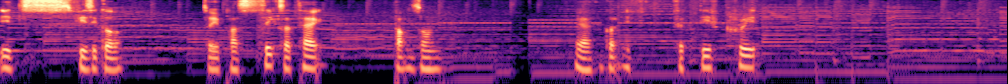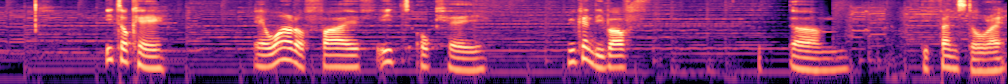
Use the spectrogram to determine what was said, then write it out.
it's physical so it plus 6 attack bug zone yeah I got effective crit it's okay a 1 out of 5, it's okay. You can debuff um, defense though, right?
